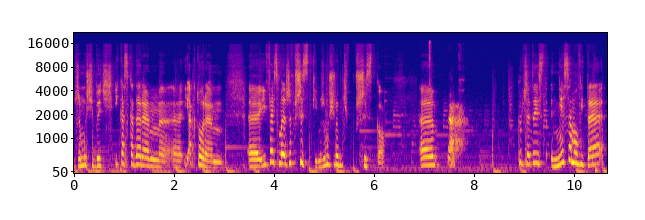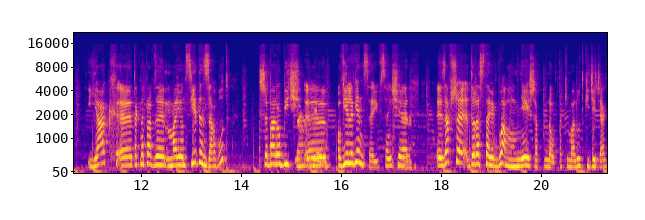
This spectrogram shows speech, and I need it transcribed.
że musi być i kaskaderem, e, i aktorem, e, i face, że wszystkim, że musi robić wszystko. E, Tak. Kurczę, to jest niesamowite, jak e, tak naprawdę mając jeden zawód, trzeba robić e, o wiele więcej. W sensie e, zawsze dorastałam, jak byłam mniejsza, no taki malutki dzieciak,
